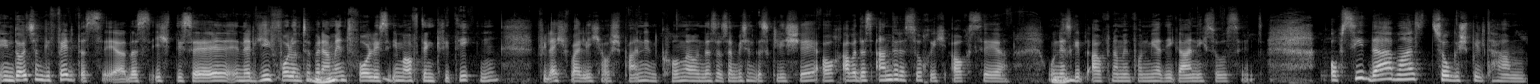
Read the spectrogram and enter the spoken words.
in Deutschland gefällt das sehr, dass ich diese energievoll und temperamentvoll mhm. ist immer auf den Kritiken. Vielleicht weil ich aus Spanien komme und das ist ein bisschen das Klischee auch. Aber das andere suche ich auch sehr. Und mhm. es gibt Aufnahmen von mir, die gar nicht so sind. Ob sie damals so gespielt haben,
